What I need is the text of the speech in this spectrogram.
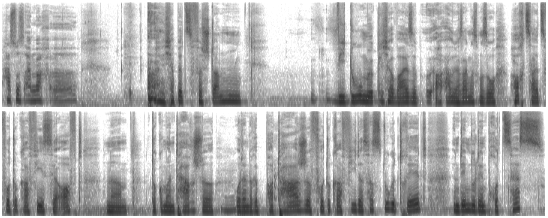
hast du es einfach. Äh ich habe jetzt verstanden, wie du möglicherweise, oder sagen wir es mal so, Hochzeitsfotografie ist ja oft eine dokumentarische mhm. oder eine Reportagefotografie. Das hast du gedreht, indem du den Prozess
